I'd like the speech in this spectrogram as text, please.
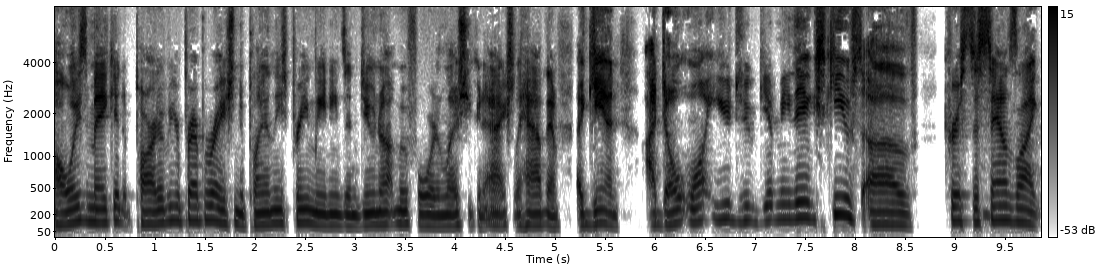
Always make it a part of your preparation to plan these pre meetings and do not move forward unless you can actually have them. Again, I don't want you to give me the excuse of, Chris, this sounds like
